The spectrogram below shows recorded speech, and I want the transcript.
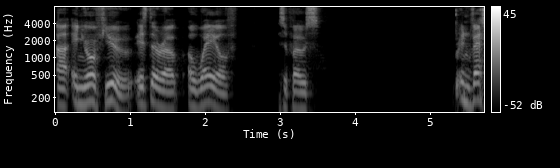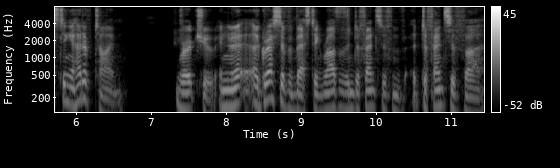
uh, in your view, is there a, a way of, I suppose, investing ahead of time virtue in aggressive investing rather than defensive defensive uh,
